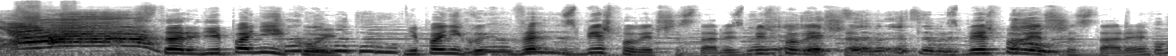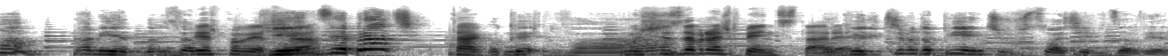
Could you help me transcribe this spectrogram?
Stary, nie panikuj. Żadna bateria. Nie panikuj. Żadna We, bateria. zbierz powietrze, stary, zbierz ja powietrze. chcę, ja chcę. Zbierz powietrze, stary. O, mam, mam jedno. Zbierz powietrze. Pięć zebrać? Tak, Okej, dwa. musisz zebrać pięć, stary. Liczymy do pięciu, słuchajcie widzowie.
